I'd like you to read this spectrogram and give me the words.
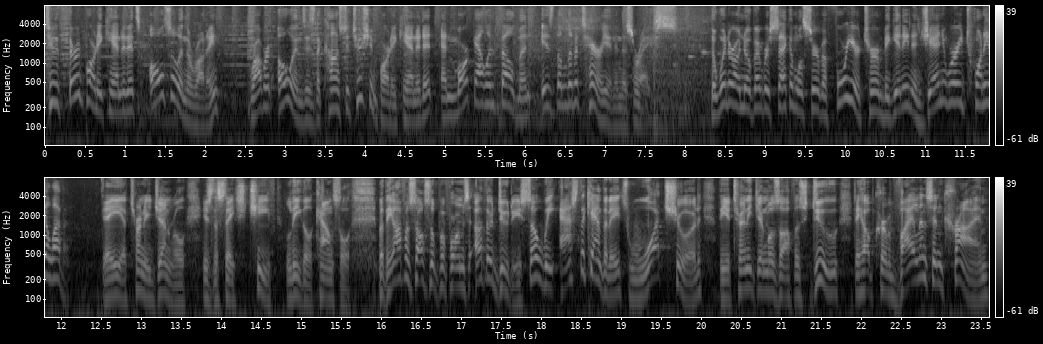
Two third-party candidates also in the running. Robert Owens is the Constitution Party candidate, and Mark Allen Feldman is the Libertarian in this race. The winner on November 2nd will serve a four-year term beginning in January 2011. The Attorney General is the state's chief legal counsel. But the office also performs other duties. So we asked the candidates what should the Attorney General's office do to help curb violence and crime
